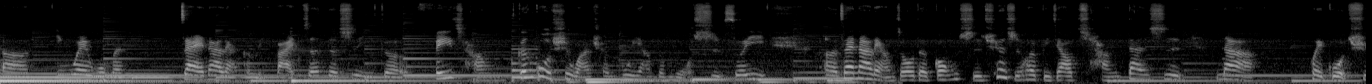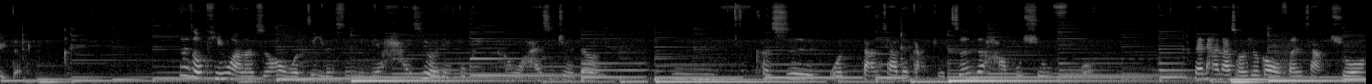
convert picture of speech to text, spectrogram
呃，因为我们在那两个礼拜真的是一个非常跟过去完全不一样的模式，所以呃，在那两周的工时确实会比较长，但是那会过去的。那时候听完了之后，我自己的心里面还是有一点不平，是觉得，嗯，可是我当下的感觉真的好不舒服哦。但他那时候就跟我分享说，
